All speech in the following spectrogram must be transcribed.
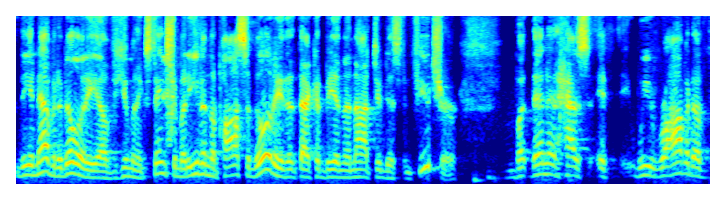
the inevitability of human extinction but even the possibility that that could be in the not too distant future. But then it has if we rob it of,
